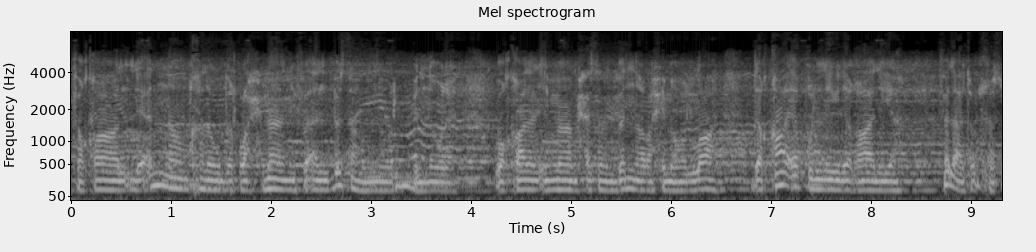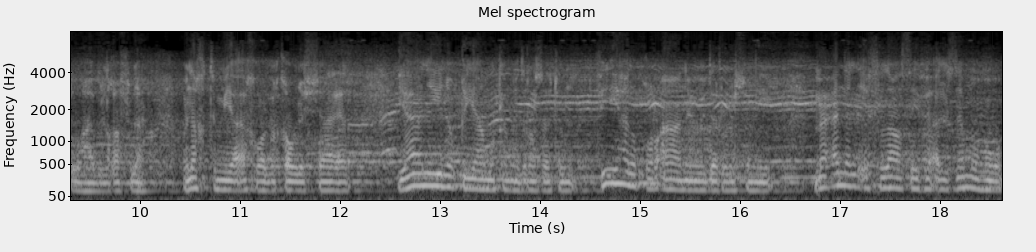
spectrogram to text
فقال لأنهم خلوا بالرحمن فألبسهم نورا من نوره وقال الإمام حسن البنا رحمه الله دقائق الليل غالية. فلا ترخصوها بالغفلة. ونختم يا أخوة بقول الشاعر يا ليل قيامك مدرسة فيها القرآن يدرسني. معنى الإخلاص فألزمه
